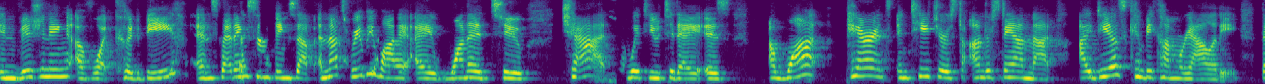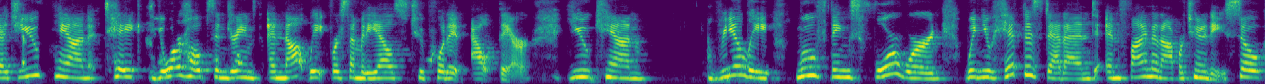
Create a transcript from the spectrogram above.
envisioning of what could be and setting some things up. And that's really why I wanted to chat with you today is I want parents and teachers to understand that ideas can become reality that you can take your hopes and dreams and not wait for somebody else to put it out there. You can really move things forward when you hit this dead end and find an opportunity. So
